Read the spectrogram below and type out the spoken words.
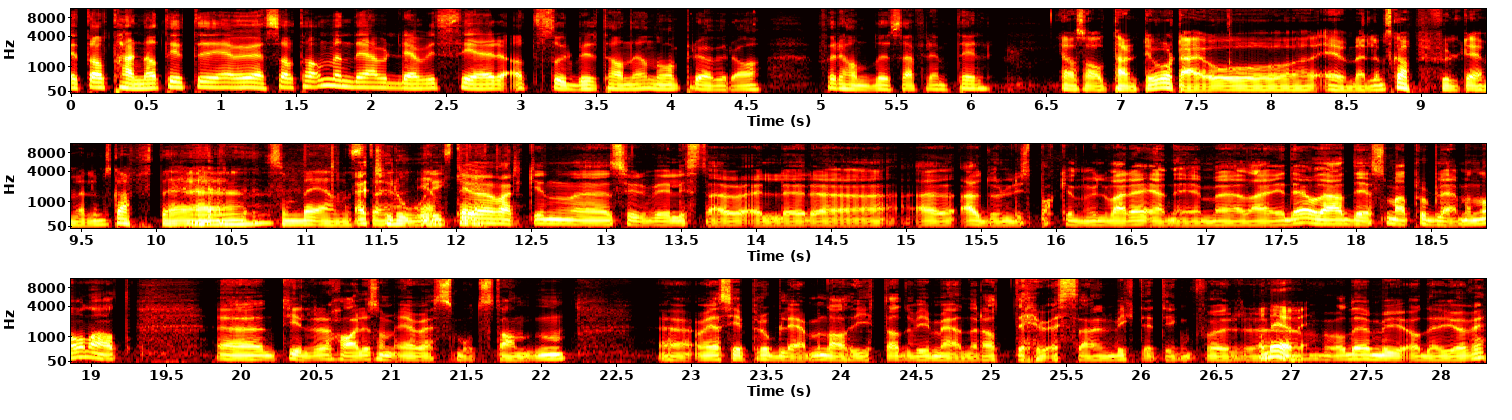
Et alternativ til EØS-avtalen, men det er vel det vi ser at Storbritannia nå prøver å forhandle seg frem til. Ja, altså Alternativet vårt er jo EU-medlemskap. Fullt EU-medlemskap. Det som det eneste. Jeg tror eneste ikke verken eh, Sylvi Listhaug eller uh, Audun Lysbakken vil være enig med deg i det. Og det er det som er problemet nå. da, at uh, Tidligere har liksom EØS-motstanden og jeg sier problemet, da, gitt at vi mener at EØS er en viktig ting for Og det gjør vi. Og det, og det gjør vi.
